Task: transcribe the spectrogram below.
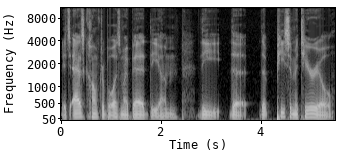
It's as comfortable as my bed. The um the the the piece of material,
